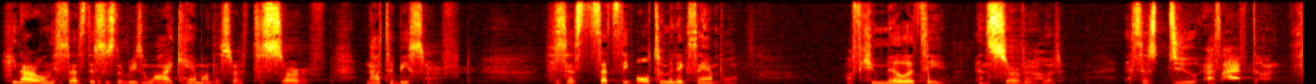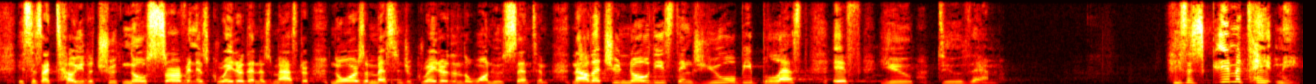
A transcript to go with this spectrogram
He not only says, This is the reason why I came on this earth to serve, not to be served. He says, sets the ultimate example of humility and servanthood. It says, Do as I have done. It says, I tell you the truth, no servant is greater than his master, nor is a messenger greater than the one who sent him. Now that you know these things, you will be blessed if you do them. He says, imitate me.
